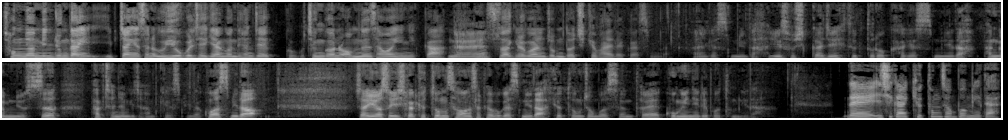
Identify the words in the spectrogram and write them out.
청년 민중당 입장에서는 의혹을 제기한 건데 현재 그 증거는 없는 상황이니까 네. 수사 결과는 좀 더 지켜봐야 될 것 같습니다. 알겠습니다. 이 소식까지 듣도록 하겠습니다. 방금 뉴스 박찬영 기자 함께했습니다. 고맙습니다. 자, 이어서 이 시각 교통 상황 살펴보겠습니다. 교통정보센터의 공인이 리포터입니다. 네, 이 시각 교통정보입니다.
